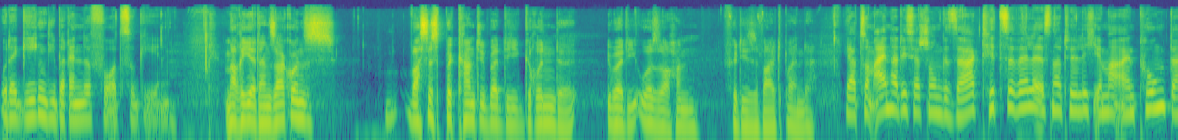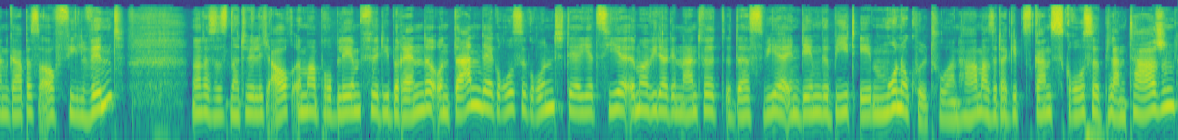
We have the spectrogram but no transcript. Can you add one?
oder gegen die Brände vorzugehen. Maria, dann sag uns, was ist bekannt über die Gründe, über die Ursachen für diese Waldbrände? Ja, zum einen hatte ich es ja schon gesagt, Hitzewelle ist natürlich immer ein Punkt. Dann gab es auch viel Wind. Das ist natürlich auch immer Problem für die Brände. Und dann der große Grund, der jetzt hier immer wieder genannt wird, dass wir in dem Gebiet eben Monokulturen haben. Also da gibt es ganz große Plantagen,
